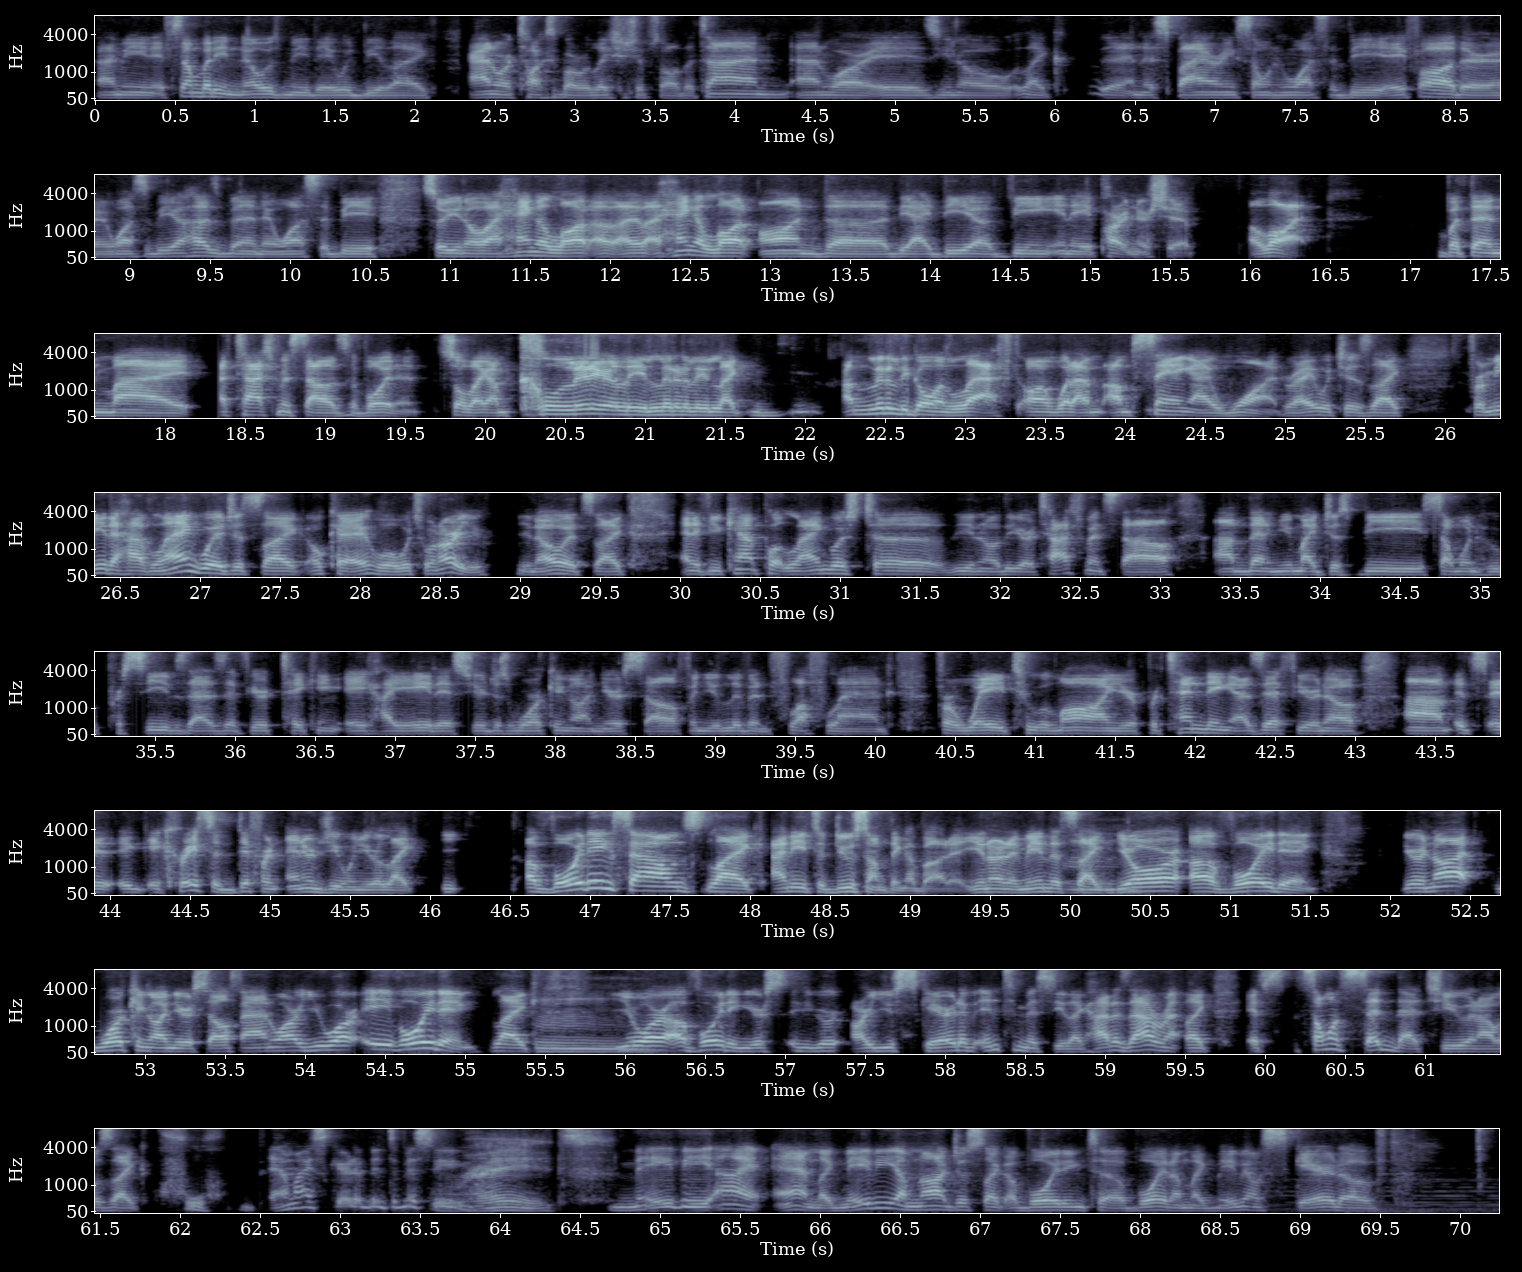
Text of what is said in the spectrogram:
I mean, if somebody knows me, they would be like, Anwar talks about relationships all the time. Anwar is, you know, like an aspiring someone who wants to be a father and wants to be a husband and wants to be. So, you know, I hang a lot. I, I hang a lot on the the idea of being in a partnership, a lot. But then my attachment style is avoidant. So like I'm clearly, literally like I'm literally going left on what I'm I'm saying I want, right? Which is like for me to have language it's like okay well which one are you? You know it's like and if you can't put language to you know your attachment style um, then you might just be someone who perceives as if you're taking a hiatus you're just working on yourself and you live in fluff land for way too long. You're pretending as if you know um, it's it, it creates a different energy when you're like avoiding sounds like i need to do something about it. You know what i mean? It's mm-hmm. like you're avoiding you're not working on yourself anwar. You are avoiding like mm. you are avoiding. You're, you're are you scared of intimacy? Like how does that like if someone said that to you and i was like am i scared of intimacy? Right. Maybe i am. Like maybe i'm not just like avoiding to avoid. I'm like maybe i'm scared of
